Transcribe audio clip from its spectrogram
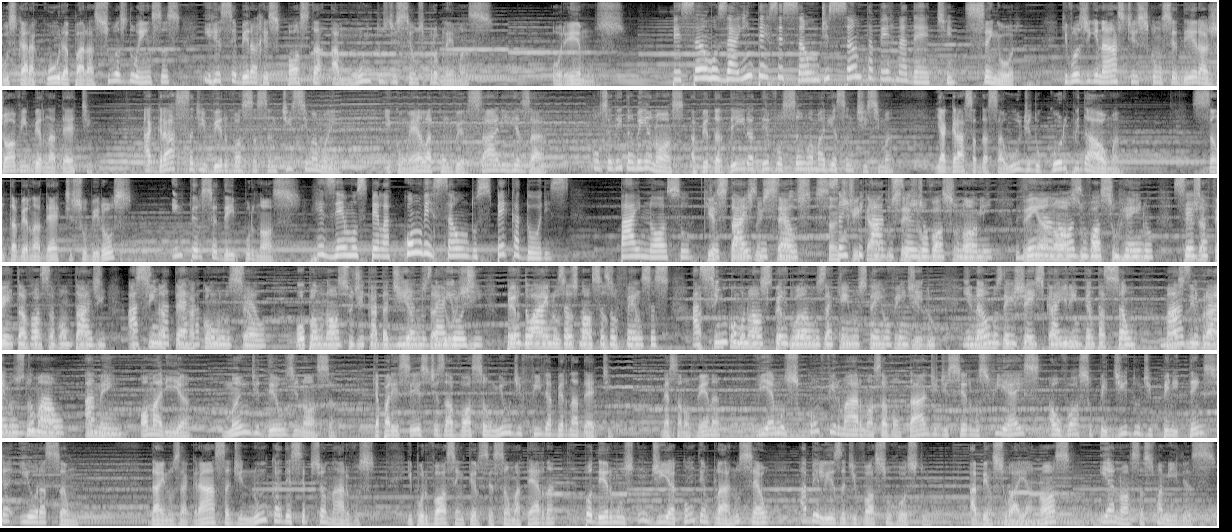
buscar a cura para as suas doenças e receber a resposta a muitos de seus problemas. Oremos. Peçamos a intercessão de Santa Bernadette. Senhor, que vos dignastes conceder à jovem Bernadette a graça de ver vossa Santíssima Mãe e com ela conversar e rezar. Concedei também a nós a verdadeira devoção a Maria Santíssima e a graça da saúde do corpo e da alma. Santa Bernadette Soberos, intercedei por nós. Rezemos pela conversão dos pecadores Pai nosso, que estais nos céus, santificado seja o vosso nome. Venha a nós o vosso reino. Seja feita a vossa vontade, assim na terra como no céu. O pão nosso de cada dia nos dai hoje. Perdoai-nos as nossas ofensas, assim como nós perdoamos a quem nos tem ofendido. E não nos deixeis cair em tentação, mas livrai-nos do mal. Amém. Ó Maria, Mãe de Deus e nossa, que aparecestes à vossa humilde filha Bernadette. Nesta novena, viemos confirmar nossa vontade de sermos fiéis ao vosso pedido de penitência e oração. Dai-nos a graça de nunca decepcionar-vos e, por vossa intercessão materna, podermos um dia contemplar no céu a beleza de vosso rosto. Abençoai a nós e a nossas famílias.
